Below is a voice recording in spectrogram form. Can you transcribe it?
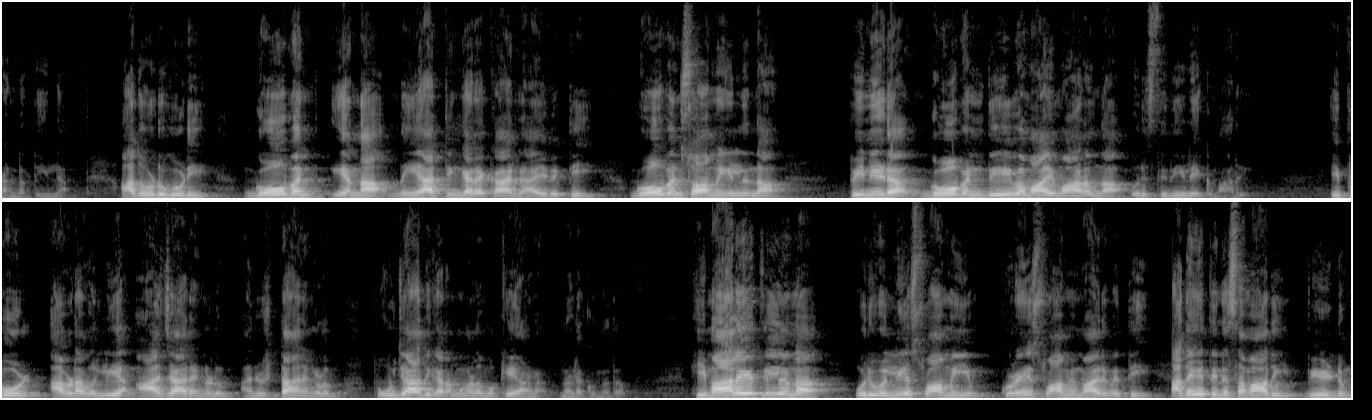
കണ്ടെത്തിയില്ല. അതോടുകൂടി ഗോപൻ എന്ന നെയ്യാറ്റിൻകരക്കാരനായ വ്യക്തി ഗോപൻ സ്വാമിയിൽ നിന്ന് പിന്നീട് ഗോപൻ ദൈവമായി മാറുന്ന ഒരു സ്ഥിതിയിലേക്ക് മാറി. ഇപ്പോൾ അവിടെ വലിയ ആചാരങ്ങളും അനുഷ്ഠാനങ്ങളും പൂജാതി കർമ്മങ്ങളുമൊക്കെയാണ് നടക്കുന്നത്. ഹിമാലയത്തിൽ നിന്ന് ഒരു വലിയ സ്വാമിയും കുറേ സ്വാമിമാരും എത്തി അദ്ദേഹത്തിന്റെ സമാധി വീണ്ടും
